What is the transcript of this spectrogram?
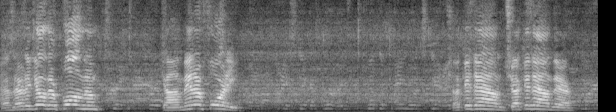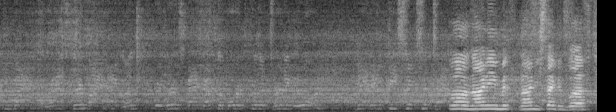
And there they go. They're pulling them. Got a minute 40. Chuck it down. Chuck it down there. Well, 90, 90 seconds left.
